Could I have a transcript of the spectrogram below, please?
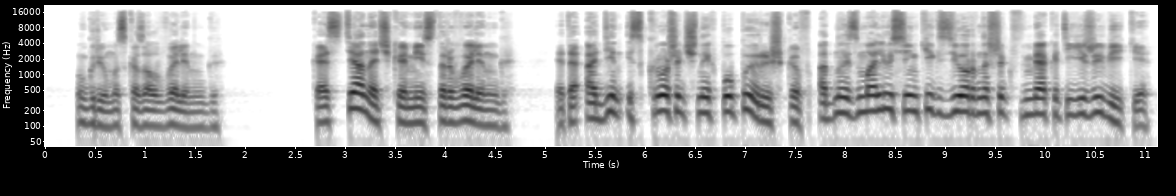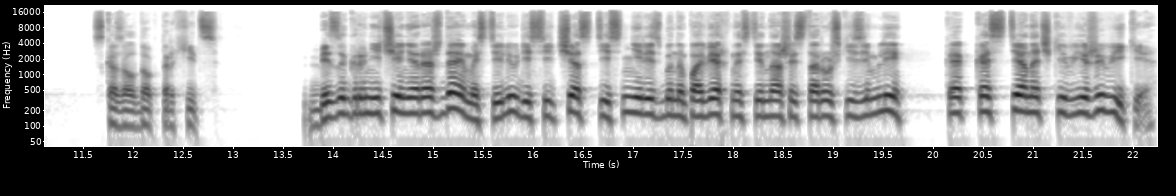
— угрюмо сказал Веллинг. Костяночка, мистер Веллинг, это один из крошечных пупырышков, одно из малюсеньких зернышек в мякоти ежевики, сказал доктор Хитц. Без ограничения рождаемости люди сейчас теснились бы на поверхности нашей старушки Земли, как костяночки в ежевике.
